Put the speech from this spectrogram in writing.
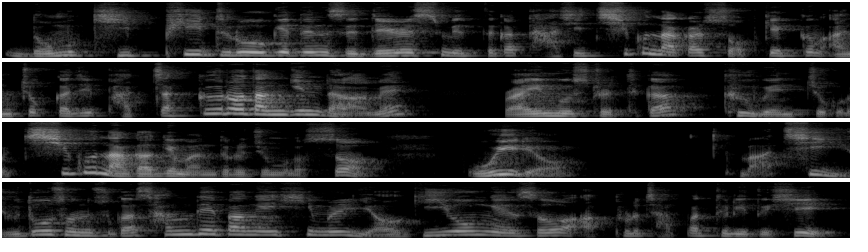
너무 깊이 들어오게 된 제데리어스 스미스가 다시 치고 나갈 수 없게끔 안쪽까지 바짝 끌어당긴 다음에 라힘 모스터트가 그 왼쪽으로 치고 나가게 만들어줌으로써 오히려 마치 유도 선수가 상대방의 힘을 역이용해서 앞으로 잡아뜨리듯이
